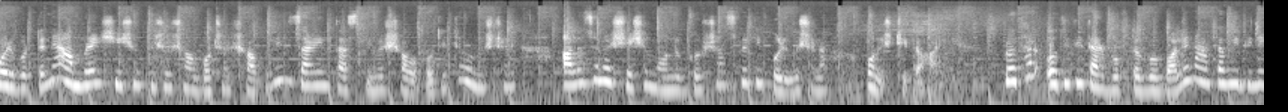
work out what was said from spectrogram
পরিবর্তনে আমরাই শিশু কিশোর সংগঠন সভাপতি জারিন তাসলিমের সভাপতিত্বে অনুষ্ঠানে আলোচনা শেষে মনোজ্ঞ সাংস্কৃতিক পরিবেশনা অনুষ্ঠিত হয়। প্রধান অতিথি তার বক্তব্য বলেন, আগামী দিনে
